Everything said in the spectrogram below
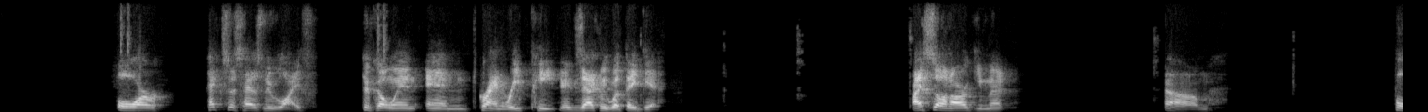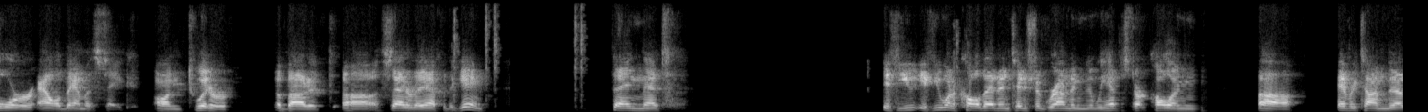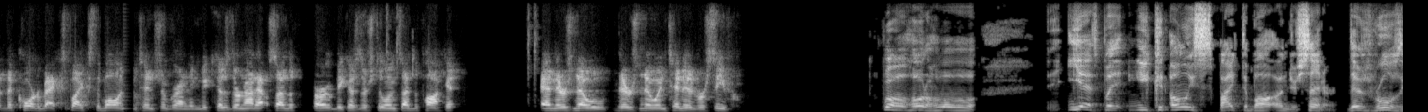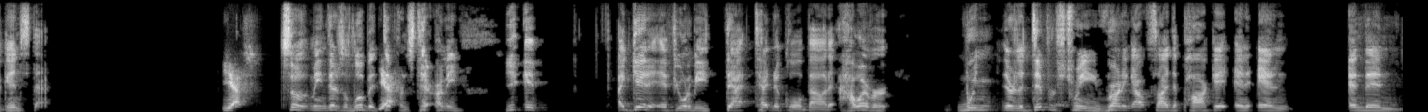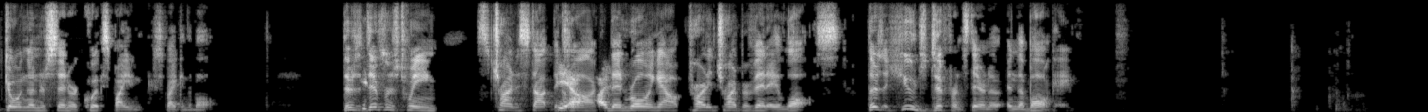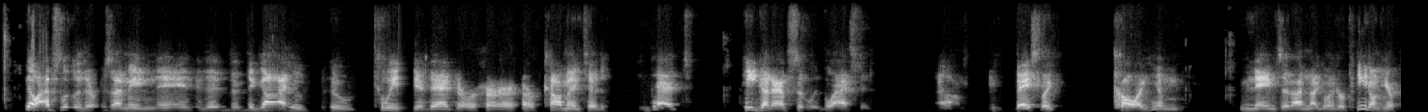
or Texas has new life to go in and try and repeat exactly what they did. I saw an argument um, for Alabama's sake on Twitter about it uh, Saturday after the game, saying that if you if you want to call that intentional grounding, then we have to start calling uh, every time the, the quarterback spikes the ball intentional grounding because they're not outside the or because they're still inside the pocket and there's no there's no intended receiver. Well, hold on, whoa, whoa, whoa. Yes, but you could only spike the ball under center. There's rules against that. Yes. So I mean, there's a little bit difference there. I mean, you, it. I get it if you want to be that technical about it. However, when there's a difference between running outside the pocket and and and then going under center, quick spiking spiking the ball. There's a difference between trying to stop the yeah, clock, I, then rolling out, probably trying to try and prevent a loss. There's a huge difference there in the in the ball game. No, absolutely there is. I mean, the, the, the guy who who tweeted that or, or, or commented that he got absolutely blasted, um, basically calling him names that I'm not going to repeat on here.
